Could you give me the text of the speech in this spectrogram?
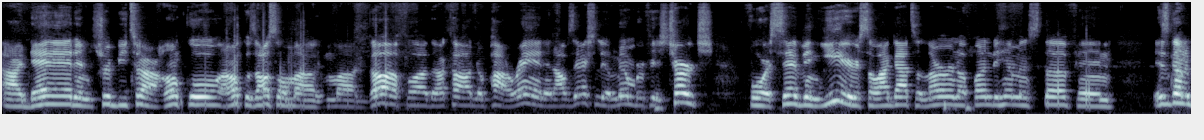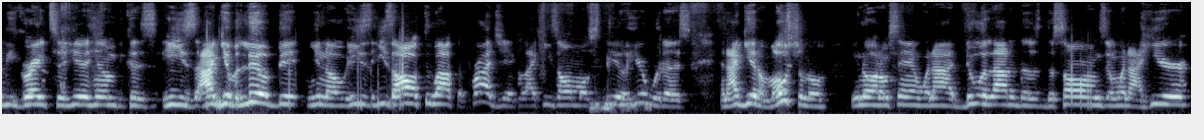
our dad and tribute to our uncle. Our uncle's also my my godfather. I called him Paran, and I was actually a member of his church for seven years. So I got to learn up under him and stuff. And it's gonna be great to hear him because he's I give a little bit, you know, he's he's all throughout the project, like he's almost still here with us. And I get emotional, you know what I'm saying, when I do a lot of the, the songs and when I hear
